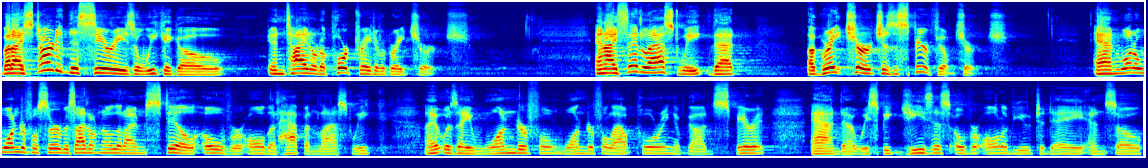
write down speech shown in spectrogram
But I started this series a week ago entitled A Portrait of a Great Church. And I said last week that a great church is a spirit filled church. And what a wonderful service. I don't know that I'm still over all that happened last week. It was a wonderful, wonderful outpouring of God's Spirit. And uh, we speak Jesus over all of you today. And so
